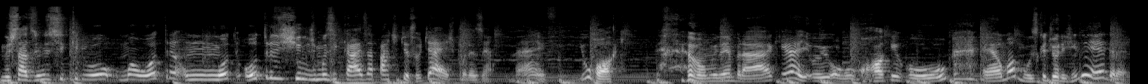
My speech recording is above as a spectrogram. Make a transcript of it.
nos Estados Unidos se criou uma outra, um outro, outros estilos musicais a partir disso, o jazz, por exemplo, né? Enfim, e o rock. Vamos lembrar que o, rock and roll é uma música de origem negra,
